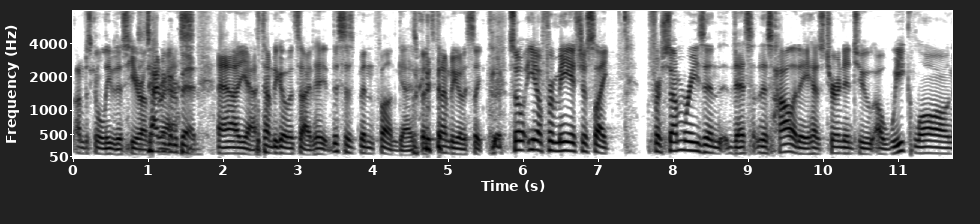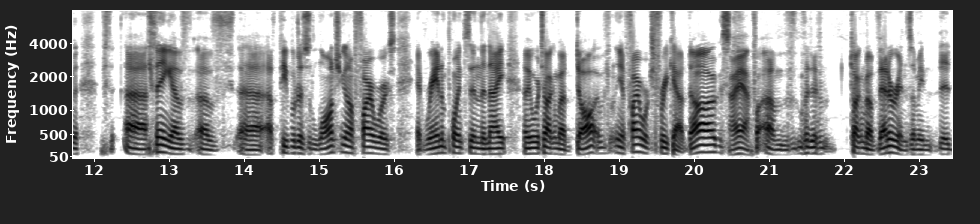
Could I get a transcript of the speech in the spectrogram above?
I'm just going to leave this here on It's the time to go to bed. Uh, yeah, it's time to go inside. Hey, this has been fun, guys, but it's time to go to sleep. So you know, for me, it's just like. For some reason, this this holiday has turned into a week long uh, thing of of uh, of people just launching off fireworks at random points in the night. I mean, we're talking about dog you know, fireworks freak out dogs. Oh, yeah. Um, talking about veterans. I mean, it,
